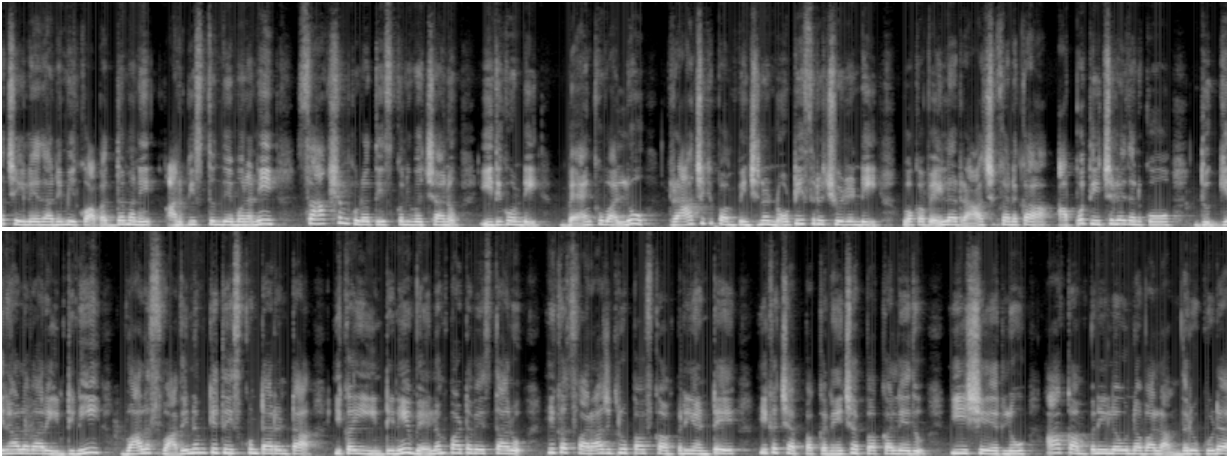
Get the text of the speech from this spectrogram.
చేయలేదా అని మీకు అబద్ధమని అనిపిస్తుందేమోనని సాక్ష్యం కూడా తీసుకొని వచ్చాను. ఇదిగోండి బ్యాంకు వాళ్ళు రాజుకి పంపించిన నోటీసులు చూడండి. ఒకవేళ రాజు కనుక అప్పు తీర్చలేదనుకో దుగ్గిరాల వారి ఇంటిని వాళ్ళ స్వాధీనంకి తీసుకుంటారంట. ఇక ఈ ఇంటిని వేలంపాట వేస్తారు. ఇక స్వరాజ్ గ్రూప్ ఆఫ్ కంపెనీ అంటే ఇక చెప్పక్కనే చెప్పక్కర్లేదు. ఈ షేర్లు ఆ కంపెనీలో ఉన్న వాళ్ళందరూ కూడా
